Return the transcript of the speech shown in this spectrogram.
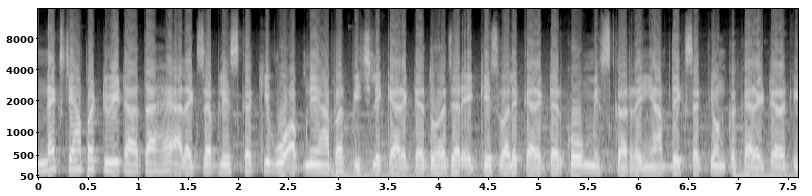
नेक्स्ट यहाँ पर ट्वीट आता है अलेक्सा प्लेस का कि वो अपने यहाँ पर पिछले कैरेक्टर 2021 वाले कैरेक्टर को मिस कर रही हैं। आप देख सकते हैं उनका कैरेक्टर की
